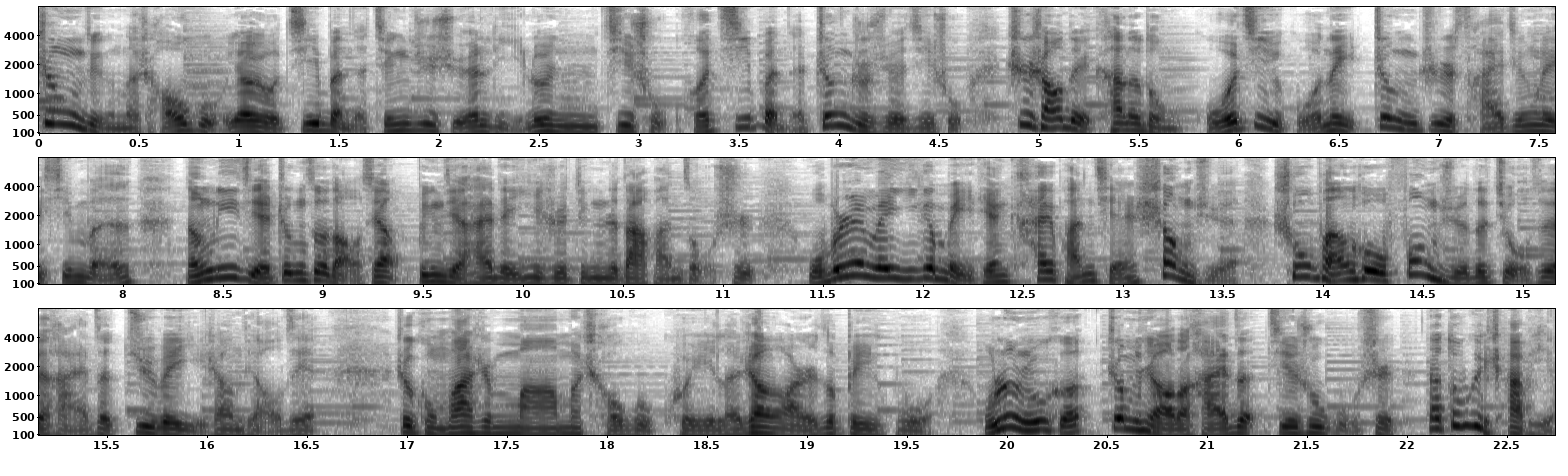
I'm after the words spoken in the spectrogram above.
正经的炒股要有基本的经济学理论基础和基本的政治学基础，至少得看得懂国际国内政治财经类新闻，能理解政策导向，并且还得一直盯着大盘走势。我不认为一个每天开盘前上学、收盘后放学的九岁孩子具备以上条件。这恐怕是妈妈炒股亏了，让儿子背锅。无论如何，这么小的孩子接触股市，那都给差评。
